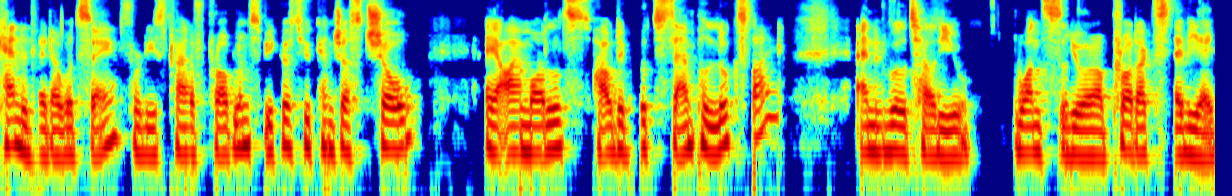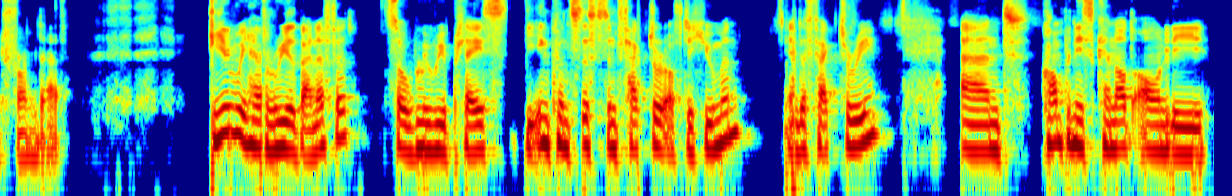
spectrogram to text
candidate, I would say, for these kind of problems because you can just show AI models how the good sample looks like, and it will tell you once your products deviate from that. Here we have a real benefit. So we replace the inconsistent factor of the human in the factory, and companies can not only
